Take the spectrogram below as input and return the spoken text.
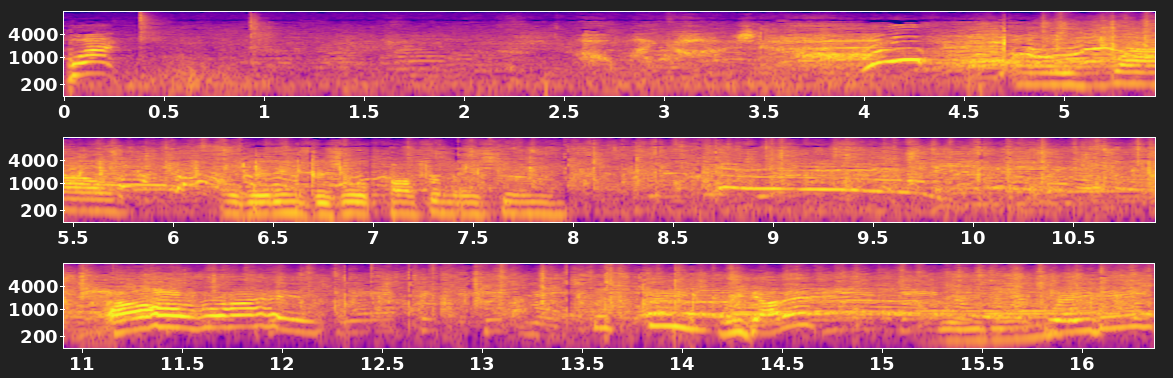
one. Oh my gosh. Oh wow. Awaiting visual confirmation. All right. We got it? Waiting. Waiting.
